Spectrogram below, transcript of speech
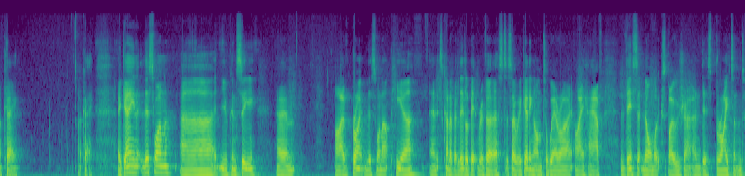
Okay, okay. Again, this one, uh, you can see um, I've brightened this one up here, and it's kind of a little bit reversed. So we're getting on to where I, I have this at normal exposure and this brightened.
